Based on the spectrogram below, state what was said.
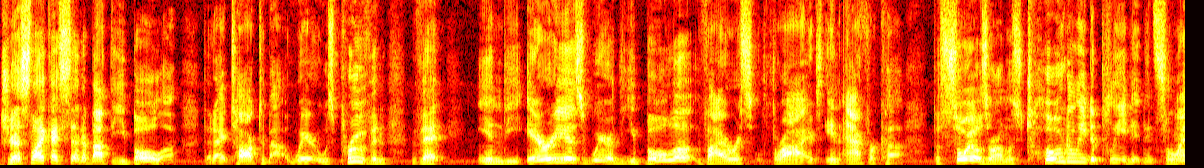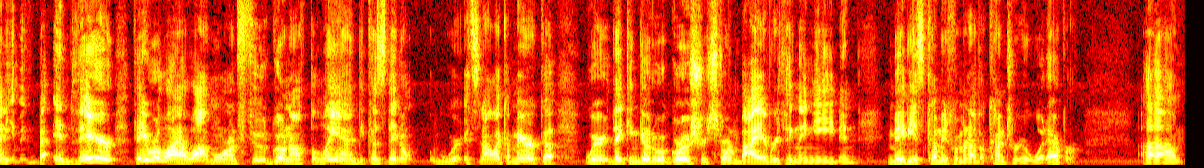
Just like I said about the Ebola that I talked about, where it was proven that in the areas where the Ebola virus thrives in Africa, the soils are almost totally depleted in selenium and, and there they rely a lot more on food grown off the land because they don't it's not like america where they can go to a grocery store and buy everything they need and maybe it's coming from another country or whatever. Um,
